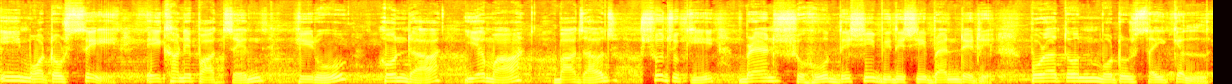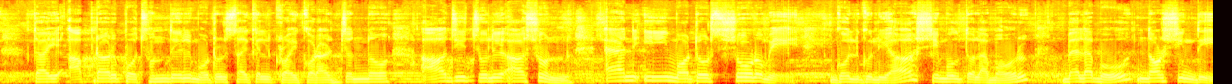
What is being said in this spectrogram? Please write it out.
ই মোটরসে। এখানে পাচ্ছেন Hero, Honda Yamaha Bajaj, Suzuki, brand সহ, দেশি বিদেশি ব্র্যান্ডের পুরাতন মোটরসাইকেল। তাই আপনার পছন্দের মোটরসাইকেল ক্রয় করার জন্য আজই চলে আসুন এন ই মোটরস শোরুমে। গোলগুলিয়া, শিমুলতলা মোড়, বেলাবো, নরসিংদী।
